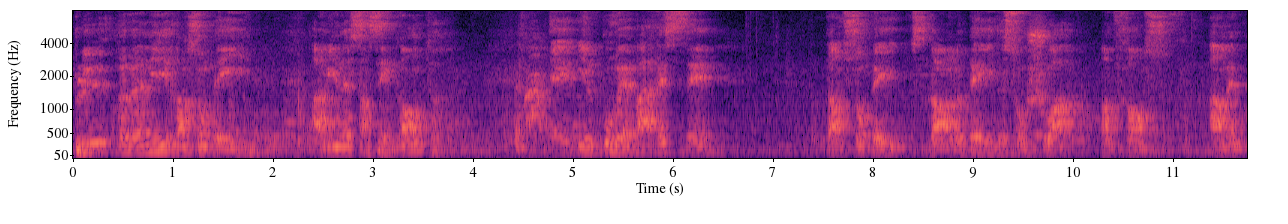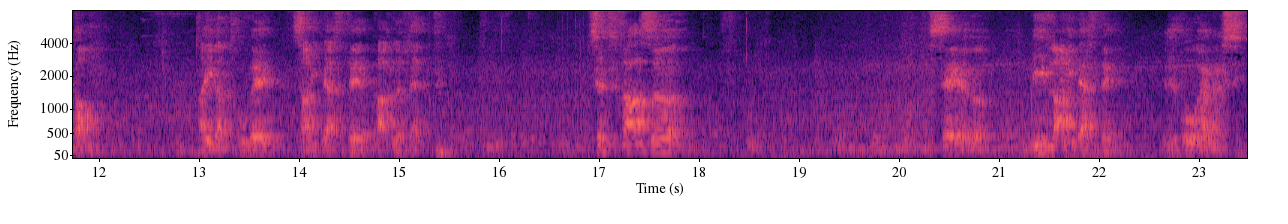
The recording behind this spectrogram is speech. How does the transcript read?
plus revenir dans son pays en 1950 et il ne pouvait pas rester dans, son pays, dans le pays de son choix, en France, en même temps. Ah, il a trouvé sa liberté par le fait. Cette phrase, c'est euh, Vive la liberté. Je vous remercie.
